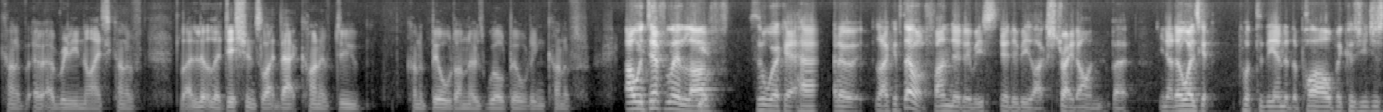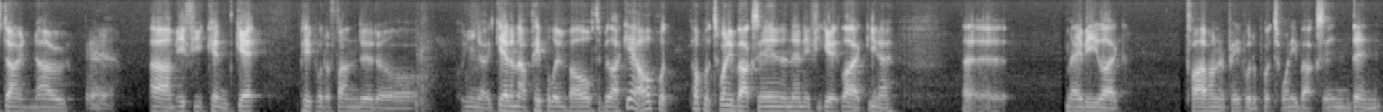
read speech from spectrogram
kind of a, a, really nice kind of like little additions like that kind of do kind of build on those world building kind of. I would definitely love yeah. to work out how to like if they were funded, it'd be it'd be like straight on, but you know they always get put to the end of the pile because you just don't know yeah. um, if you can get people to fund it or you know get enough people involved to be like yeah I'll put I'll put 20 bucks in and then if you get like you know uh, maybe like 500 people to put 20 bucks in then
